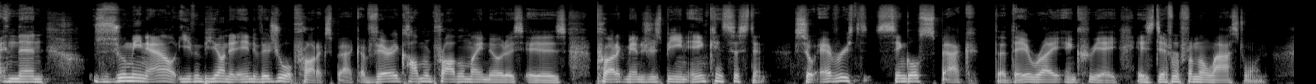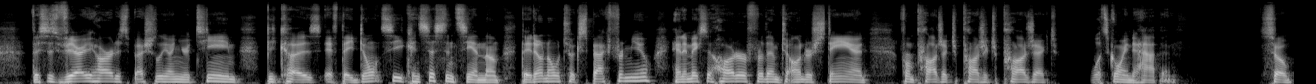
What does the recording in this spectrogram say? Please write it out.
and then zooming out even beyond an individual product spec, a very common problem I notice is product managers being inconsistent. So every th- single spec that they write and create is different from the last one. This is very hard, especially on your team, because if they don't see consistency in them, they don't know what to expect from you. And it makes it harder for them to understand from project to project to project what's going to happen. So,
